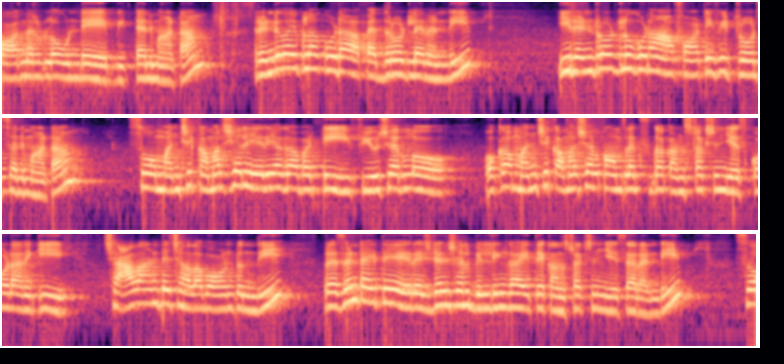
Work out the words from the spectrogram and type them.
కార్నర్లో ఉండే బిట్ అనమాట రెండు వైపులా కూడా పెద్ద రోడ్లేనండి. ఈ రెండు రోడ్లు కూడా ఫార్టీ ఫీట్ రోడ్స్ అనమాట సో మంచి కమర్షియల్ ఏరియా కాబట్టి ఫ్యూచర్లో ఒక మంచి కమర్షియల్ కాంప్లెక్స్గా కన్స్ట్రక్షన్ చేసుకోవడానికి చాలా అంటే చాలా బాగుంటుంది. ప్రజెంట్ అయితే రెసిడెన్షియల్ బిల్డింగ్గా అయితే కన్స్ట్రక్షన్ చేశారండి. సో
